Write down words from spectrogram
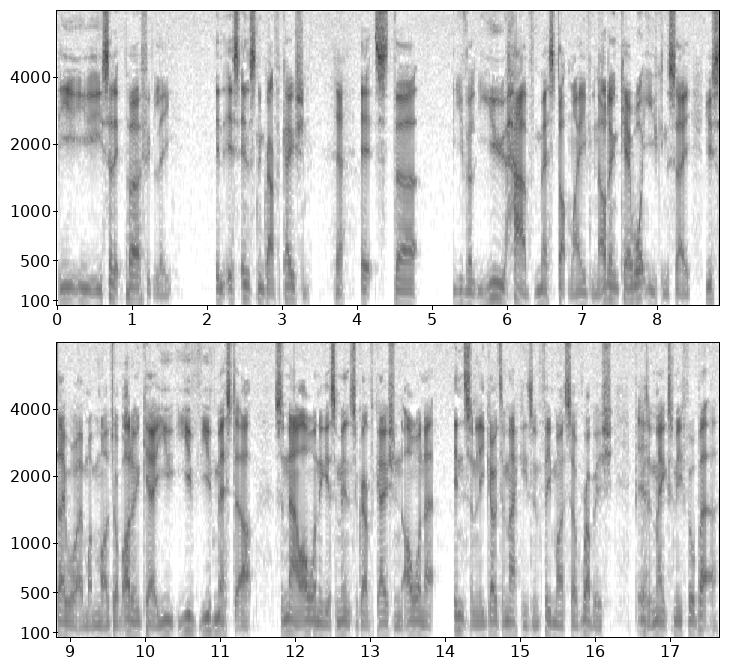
you, you said it perfectly. In, it's instant gratification. Yeah. It's the you've you have messed up my evening. I don't care what you can say. You say what my, my job. I don't care. You you've you've messed it up. So now I want to get some instant gratification. I want to instantly go to Mackey's and feed myself rubbish because Yeah. it makes me feel better.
